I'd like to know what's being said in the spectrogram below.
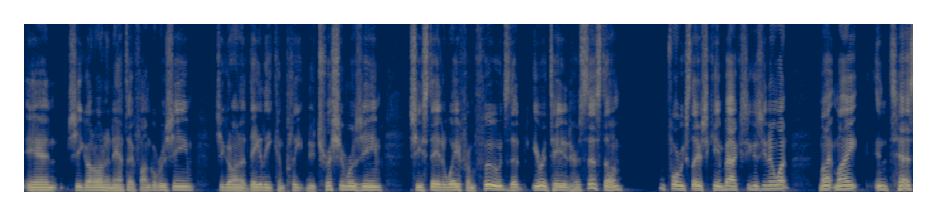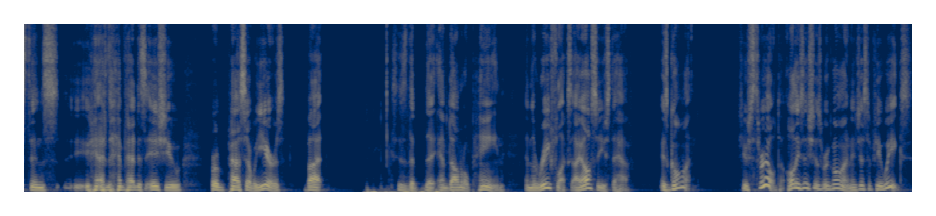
And she got on an antifungal regime. She got on a daily complete nutrition regime. She stayed away from foods that irritated her system. Four weeks later, she came back. She goes, You know what? My my intestines have, had this issue for the past several years, but this is the, the abdominal pain and the reflux I also used to have is gone. She was thrilled. All these issues were gone in just a few weeks.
